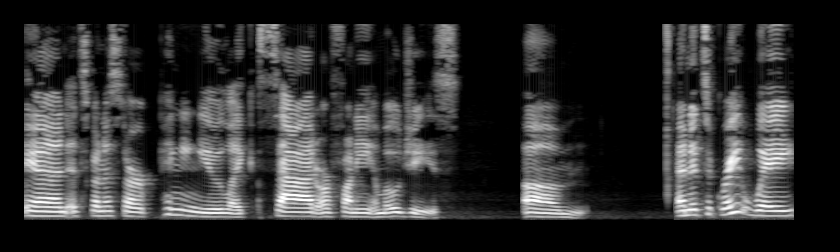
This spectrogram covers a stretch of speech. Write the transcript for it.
And it's going to start pinging you like sad or funny emojis. Um, and it's a great way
